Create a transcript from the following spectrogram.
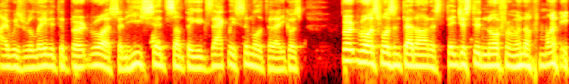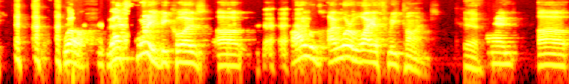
I was related to Bert Ross, and he said something exactly similar to that. He goes, Bert Ross wasn't that honest. They just didn't offer him enough money. Well, that's funny because uh, I was I wore a wire three times. Yeah. And uh,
